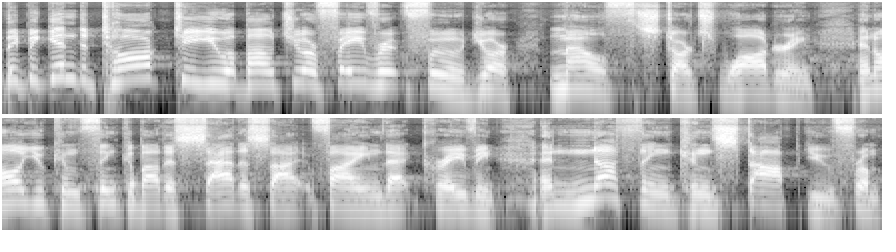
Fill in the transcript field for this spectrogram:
they begin to talk to you about your favorite food. Your mouth starts watering and all you can think about is satisfying that craving and nothing can stop you from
